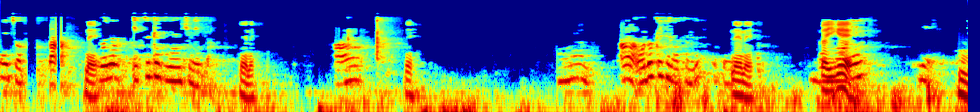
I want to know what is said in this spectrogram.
해줬다. 네. 이거는 익숙해지는 중이다. 네네. 아, 네. 음. 아 어렵게 생각했네. 네네. 그러니까 이게 네. 음,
